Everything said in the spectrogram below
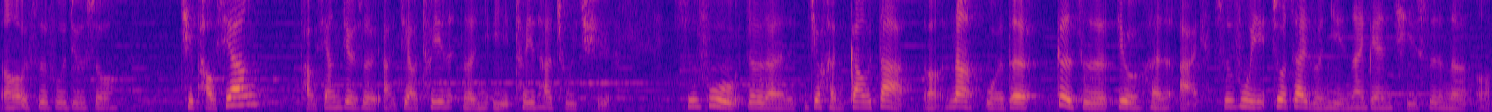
然后师傅就说去跑香，跑香就是啊就要推轮椅推他出去。师傅的人就很高大，呃，那我的个子就很矮。师傅坐在轮椅那边，其实呢，呃，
